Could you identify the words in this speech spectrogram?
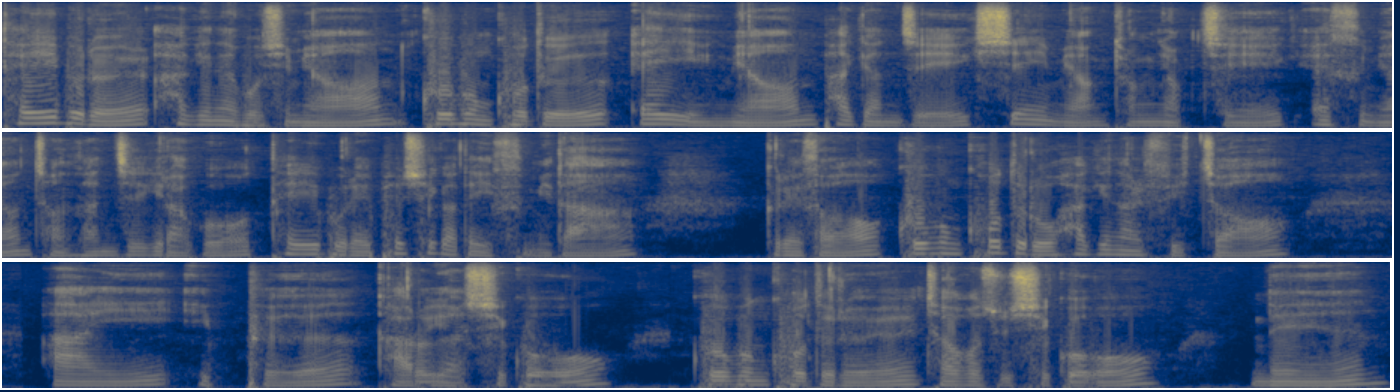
테이블을 확인해 보시면 구분 코드 A이면 파견직, C이면 경력직, S면 전산직이라고 테이블에 표시가 되어 있습니다. 그래서 구분 코드로 확인할 수 있죠. I, if, 가로 여시고 구분 코드를 적어주시고 는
